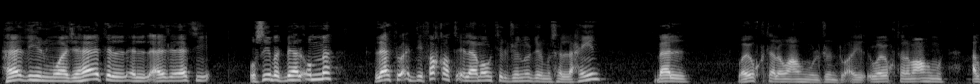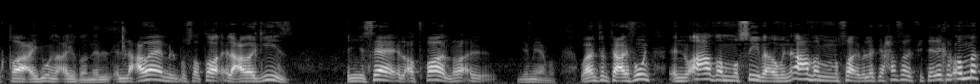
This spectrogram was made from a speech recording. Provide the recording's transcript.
هذه المواجهات التي أصيبت بها الأمة لا تؤدي فقط إلى موت الجنود المسلحين بل ويقتل معهم الجند ويقتل معهم القاعدون أيضا. العوام البسطاء العواجيز النساء الأطفال جميع موت. وأنتم تعرفون أنه أعظم مصيبة أو من أعظم المصائب التي حصلت في تاريخ الأمة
